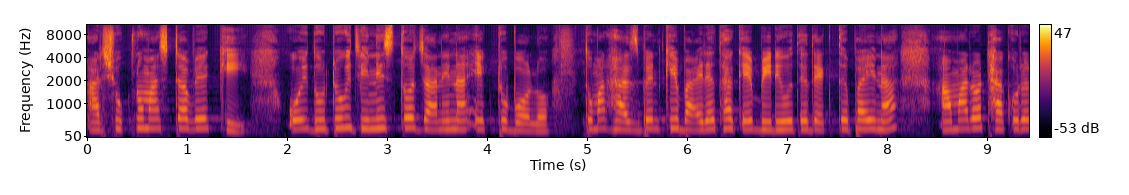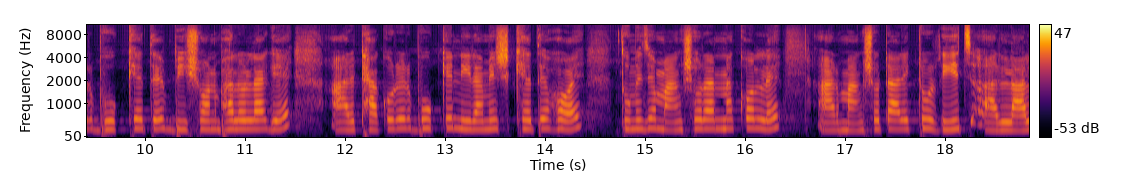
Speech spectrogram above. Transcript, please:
আর শুকনো মাছটা বে কী? ওই দুটো জিনিস তো জানি না, একটু বলো। তোমার হাজব্যান্ড কি বাইরে থাকে? ভিডিওতে দেখতে পাই না। আমারও ঠাকুরের ভোগ খেতে ভীষণ ভালো লাগে। আর ঠাকুরের ভোগকে নিরামিষ খেতে হয়। তুমি যে মাংস রান্না করলে আর মাংসটা আর একটু রিচ আর লাল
